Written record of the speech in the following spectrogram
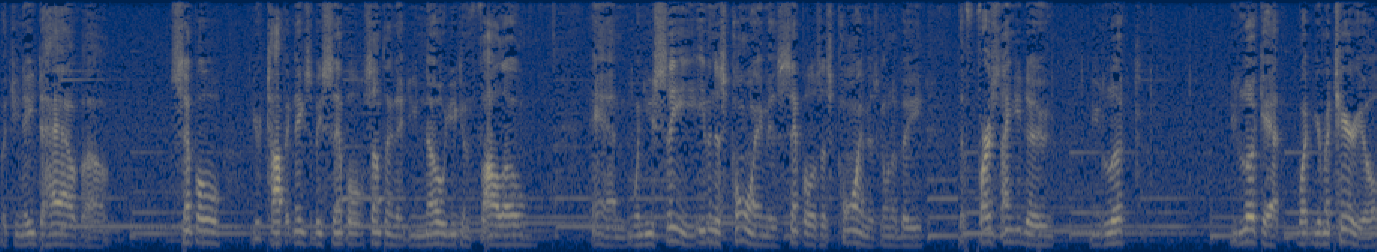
but you need to have uh, simple your topic needs to be simple, something that you know you can follow. And when you see, even this poem, as simple as this poem is going to be, the first thing you do, you look, look at what your material,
